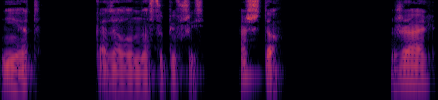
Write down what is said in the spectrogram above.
«Нет», — сказал он, насупившись, — «а что?» «Жаль.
